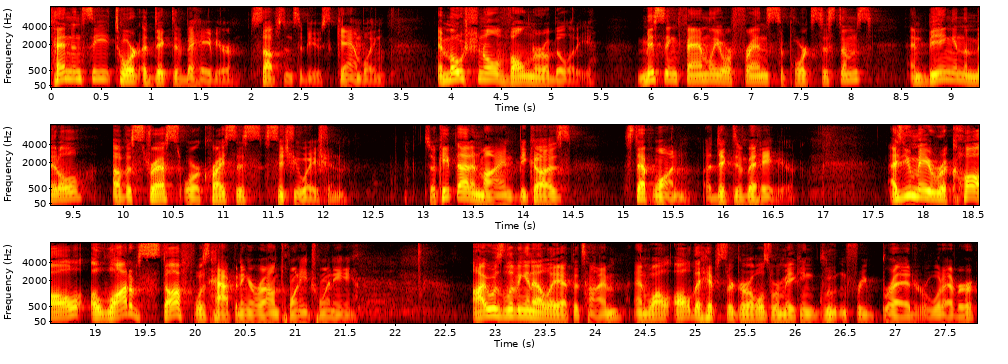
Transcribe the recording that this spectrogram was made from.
tendency toward addictive behavior, substance abuse, gambling, emotional vulnerability, missing family or friends support systems, and being in the middle of a stress or crisis situation. So keep that in mind because step one addictive behavior. As you may recall, a lot of stuff was happening around 2020. I was living in LA at the time, and while all the hipster girls were making gluten free bread or whatever,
